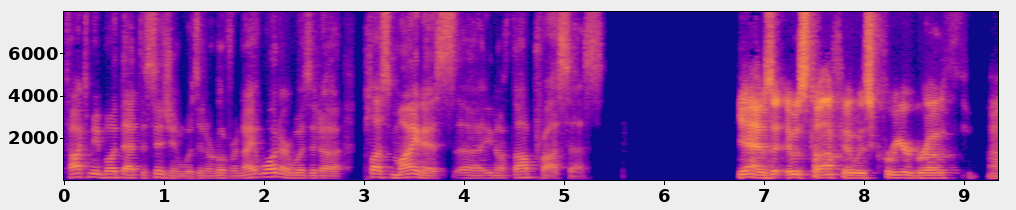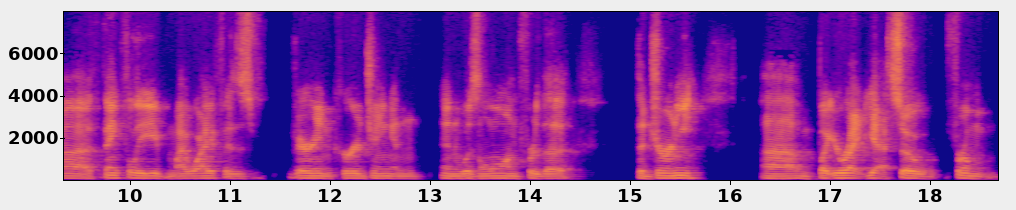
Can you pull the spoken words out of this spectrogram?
talk to me about that decision. Was it an overnight one, or was it a plus minus, uh, you know, thought process? Yeah, it was it was tough. It was career growth. Uh, thankfully, my wife is very encouraging and and was along for the the journey. Um, but you're right. Yeah. So from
